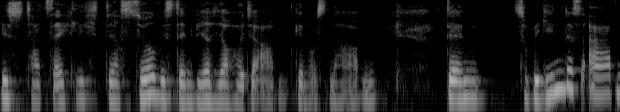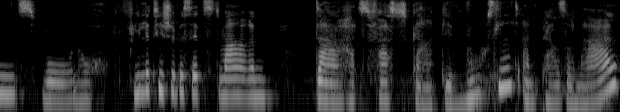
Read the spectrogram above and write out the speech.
ist tatsächlich der Service, den wir hier heute Abend genossen haben. Denn zu Beginn des Abends, wo noch viele Tische besetzt waren, da hat's fast gar gewuselt an Personal,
